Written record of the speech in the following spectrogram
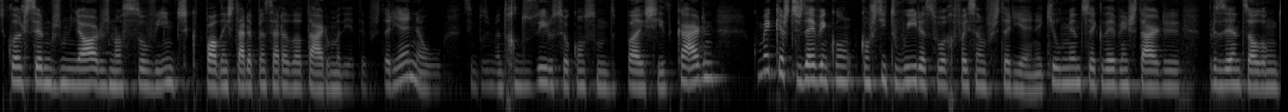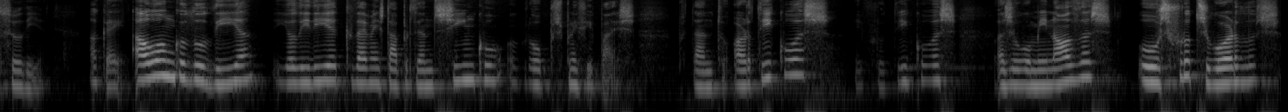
esclarecermos melhor os nossos ouvintes que podem estar a pensar adotar uma dieta vegetariana ou simplesmente reduzir o seu consumo de peixe e de carne, como é que estes devem con constituir a sua refeição vegetariana? Que elementos é que devem estar eh, presentes ao longo do seu dia? Ok, ao longo do dia, eu diria que devem estar presentes cinco grupos principais. Portanto, hortícolas e frutícolas, as leguminosas, os frutos gordos,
